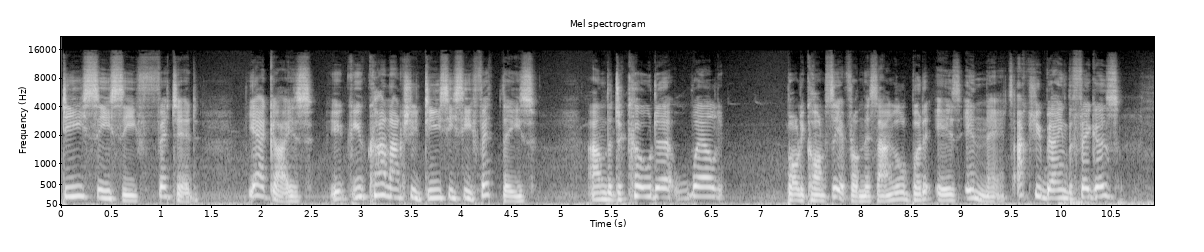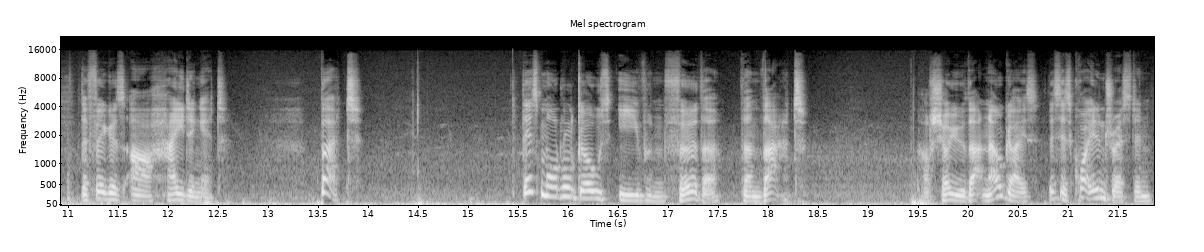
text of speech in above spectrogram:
DCC fitted. Yeah, guys, you, you can actually DCC fit these. And the decoder, well, probably can't see it from this angle, but it is in there. It's actually behind the figures. The figures are hiding it. But, this model goes even further than that. I'll show you that now guys, this is quite interesting.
